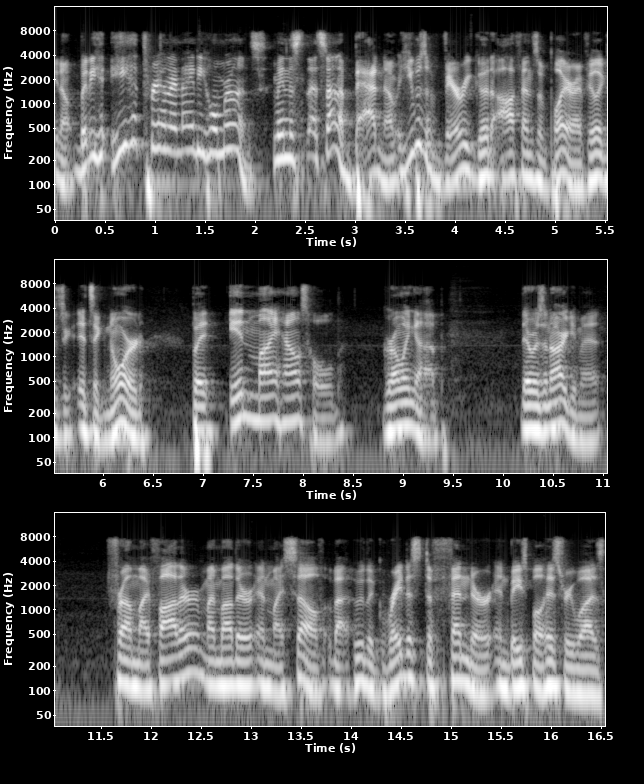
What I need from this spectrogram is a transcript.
You know, but he he hit 390 home runs. I mean, that's, that's not a bad number. He was a very good offensive player. I feel like it's, it's ignored. But in my household, growing up, there was an argument from my father, my mother, and myself about who the greatest defender in baseball history was.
